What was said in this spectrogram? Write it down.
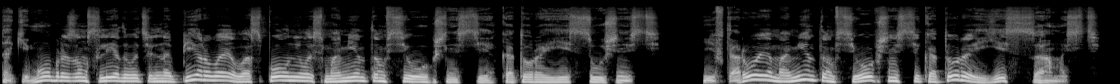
Таким образом, следовательно, первое восполнилось моментом всеобщности, которая есть сущность, и второе — моментом всеобщности, которая есть самость.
